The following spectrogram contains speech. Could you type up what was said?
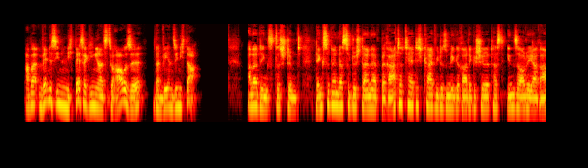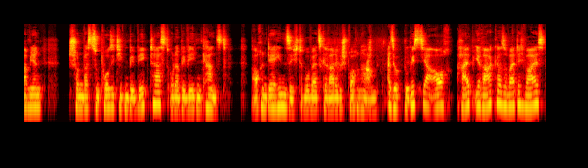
Aber wenn es ihnen nicht besser ginge als zu Hause, dann wären sie nicht da. Allerdings, das stimmt. Denkst du denn, dass du durch deine Beratertätigkeit, wie du sie mir gerade geschildert hast, in Saudi-Arabien schon was zum Positiven bewegt hast oder bewegen kannst? Auch in der Hinsicht, wo wir jetzt gerade gesprochen haben. Also du bist ja auch halb Iraker, soweit ich weiß,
